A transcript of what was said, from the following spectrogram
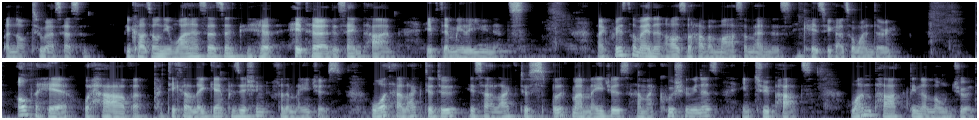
but not two assassins, because only one assassin can hit, her at the same time if they're melee units. My Crystal Maiden also have a Mask of Madness, in case you guys are wondering. Over here, we have a particular late game position for the mages. What I like to do is I like to split my mages and my crucial units in two parts. One part being the Lone Druid.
